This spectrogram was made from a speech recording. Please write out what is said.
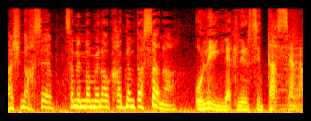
Għax naħseb se ninnominawk ħaddem tas-sena. U lilek l-irsib tas-sena.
